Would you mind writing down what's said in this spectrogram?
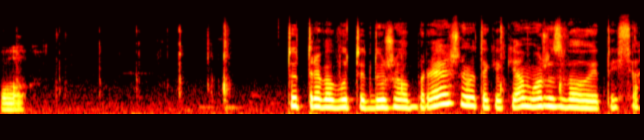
О. Тут треба бути дуже обережним, так як я можу звалитися.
